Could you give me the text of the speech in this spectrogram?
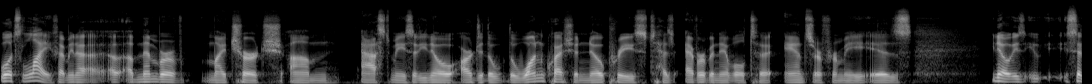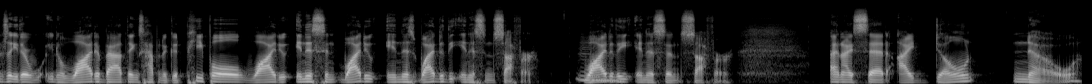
Well, it's life. I mean, a, a member of my church um, asked me, he said, "You know, RJ, the the one question no priest has ever been able to answer for me is." You know, is essentially either you know why do bad things happen to good people? Why do innocent? Why do innocent? Why do the innocent suffer? Why do the innocent suffer? And I said, I don't know,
